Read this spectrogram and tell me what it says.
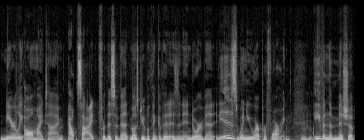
nearly all my time outside for this event. Most people think of it as an indoor event. It is when you are performing. Mm-hmm. Even the MSHSAA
